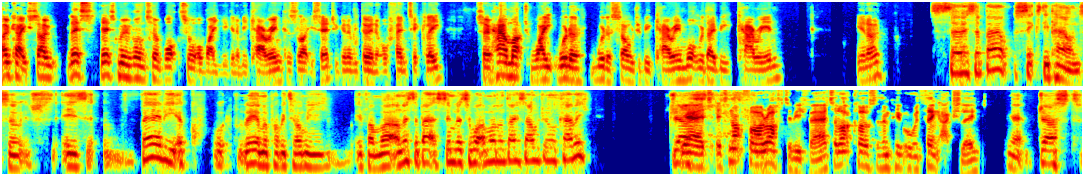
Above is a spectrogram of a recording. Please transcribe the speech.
Okay, so let's let's move on to what sort of weight you're going to be carrying, because like you said, you're going to be doing it authentically. So, how much weight would a would a soldier be carrying? What would they be carrying? You know. So it's about sixty pounds. So it is is fairly. A Liam will probably tell me if I'm right on this. About similar to what a modern day soldier will carry. Just, yeah, it's, it's not far off. To be fair, it's a lot closer than people would think. Actually. Yeah, just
